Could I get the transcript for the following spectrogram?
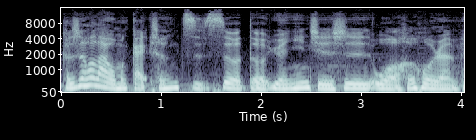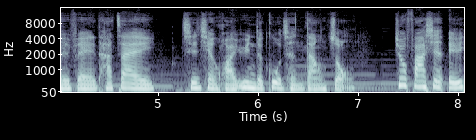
可是后来我们改成紫色的原因，其实是我合伙人菲菲她在先前怀孕的过程当中，就发现，哎，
